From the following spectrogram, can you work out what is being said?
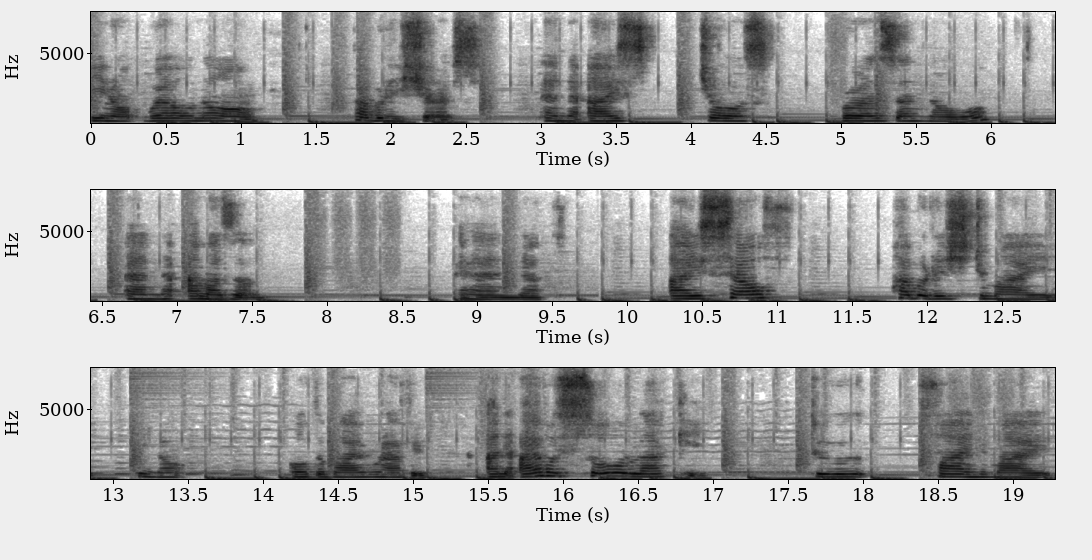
you know, well-known publishers, and I chose Barnes and Noble and Amazon and uh, I self-published my, you know, autobiography, and I was so lucky to find my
